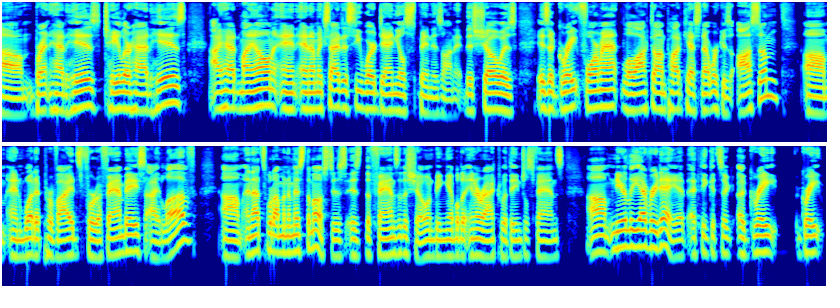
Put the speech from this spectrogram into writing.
um, Brent had his, Taylor had his, I had my own, and and I'm excited to see where Daniel's spin is on it. This show is is a great format. The Locked On Podcast Network is awesome, um, and what it provides for a fan base, I love, um, and that's what I'm going to miss the most is is the fans of the show and being able to interact with Angels fans um, nearly every day. I, I think it's a, a great great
